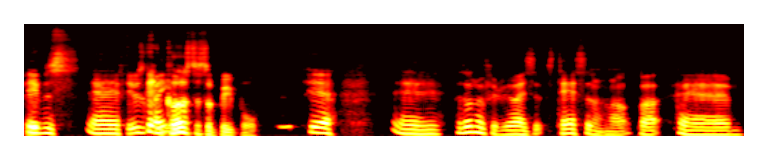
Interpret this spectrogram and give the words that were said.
he He- was. Uh, He was getting fighting- close to some people. Yeah. Uh, I don't know if he realised it was testing or not, but um,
